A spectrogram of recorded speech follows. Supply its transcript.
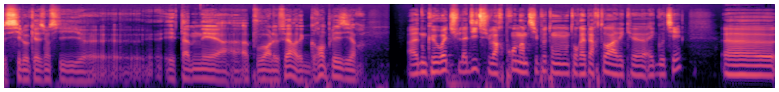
si l'occasion si, est amenée à, pouvoir le faire, avec grand plaisir. Ah, donc ouais, tu l'as dit, tu vas reprendre un petit peu ton, ton répertoire avec, avec Gauthier. Euh,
